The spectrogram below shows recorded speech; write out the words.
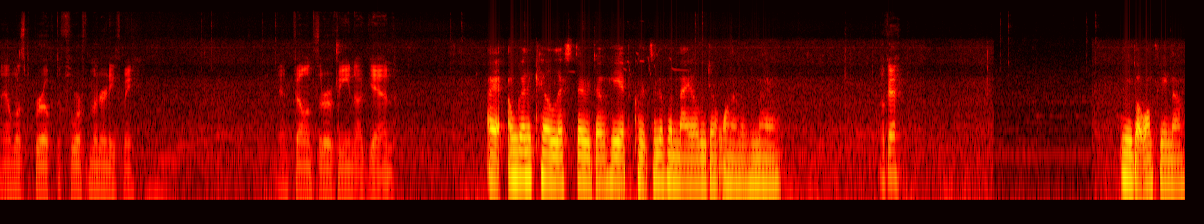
I almost broke the floor from underneath me. And fell into the ravine again. I, I'm gonna kill this dodo here because it's another male. We don't want another male. Okay. We got one female.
